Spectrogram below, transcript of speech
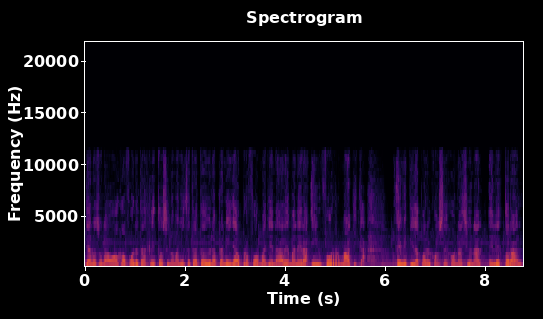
ya no es una hoja o folio transcrito, sino más bien se trata de una planilla o proforma llenada de manera informática, emitida por el Consejo Nacional Electoral,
